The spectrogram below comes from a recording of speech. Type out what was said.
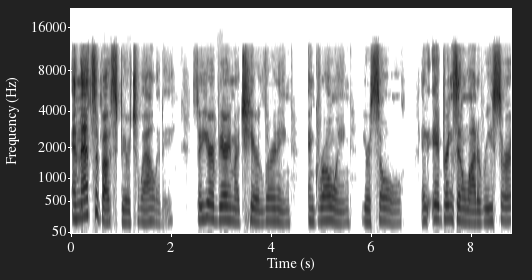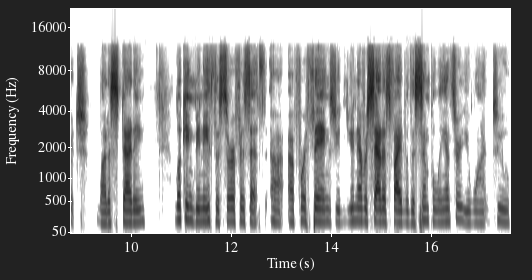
and mm-hmm. that's about spirituality. So you're very much here learning and growing your soul. It, it brings in a lot of research, a lot of study, looking beneath the surface at, uh, uh, for things. You, you're never satisfied with a simple answer. You want to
